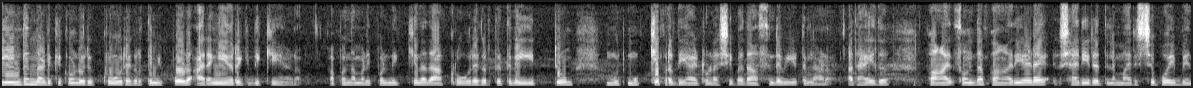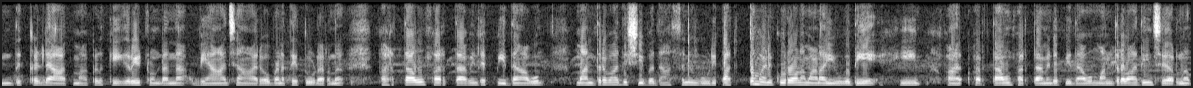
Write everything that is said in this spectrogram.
വീണ്ടും നടുക്കിക്കൊണ്ട് ഒരു ക്രൂരകൃത്യം ഇപ്പോൾ അരങ്ങേറിയിരിക്കുകയാണ്. അപ്പം നമ്മളിപ്പോൾ നിൽക്കുന്നത് ആ ക്രൂരകൃത്യത്തിന് ഏറ്റവും മുഖ്യപ്രതിയായിട്ടുള്ള ശിവദാസിന്റെ വീട്ടിലാണ്. അതായത് സ്വന്തം ഭാര്യയുടെ ശരീരത്തിൽ മരിച്ചുപോയ ബന്ധുക്കളുടെ ആത്മാക്കൾ കയറിയിട്ടുണ്ടെന്ന വ്യാജ ആരോപണത്തെ തുടർന്ന് ഭർത്താവും ഭർത്താവിന്റെ പിതാവും മന്ത്രവാദി ശിവദാസനും കൂടി പത്ത് മണിക്കൂറോളമാണ് ആ യുവതിയെ ഈ ഭർത്താവും ഭർത്താവിന്റെ പിതാവും മന്ത്രവാദിയും ചേർന്ന്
